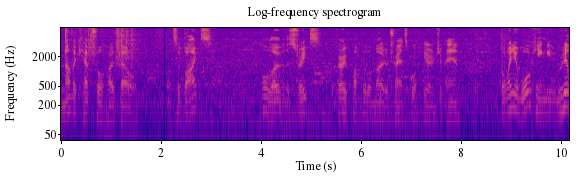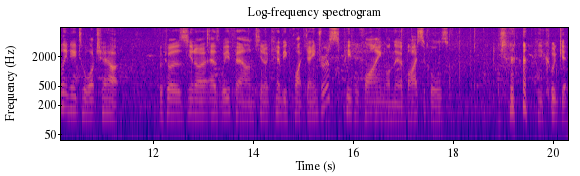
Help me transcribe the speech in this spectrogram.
Another capsule hotel. Lots of bikes all over the streets. Very popular mode of transport here in Japan. But when you're walking, you really need to watch out because, you know, as we found, you know, it can be quite dangerous. People flying on their bicycles, you could get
